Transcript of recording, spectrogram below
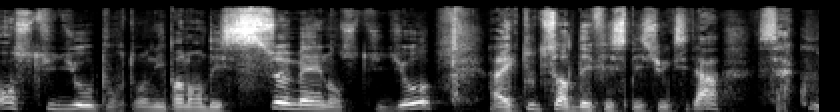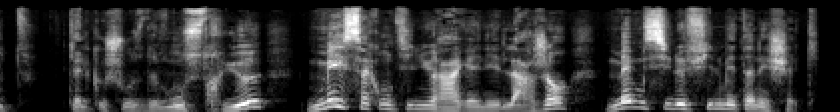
en studio pour tourner pendant des semaines en studio avec toutes sortes d'effets spéciaux, etc. Ça coûte quelque chose de monstrueux, mais ça continuera à gagner de l'argent, même si le film est un échec.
